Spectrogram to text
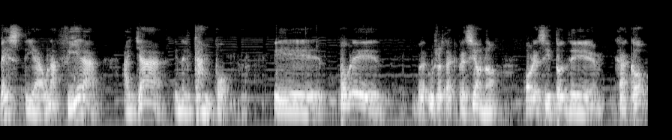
bestia, una fiera allá en el campo. Eh, pobre, uso esta expresión, ¿no? Pobrecito de Jacob,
